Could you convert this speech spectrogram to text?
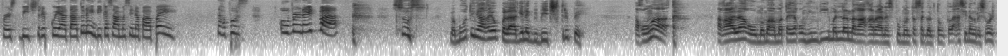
First beach trip ko yata to na hindi kasama si na Papa eh. Tapos, overnight pa. Sus, mabuti nga kayo palagi nagbi-beach trip eh. Ako nga, akala ko mamamatay akong hindi man lang nakakaranas pumunta sa gantong klase ng resort.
